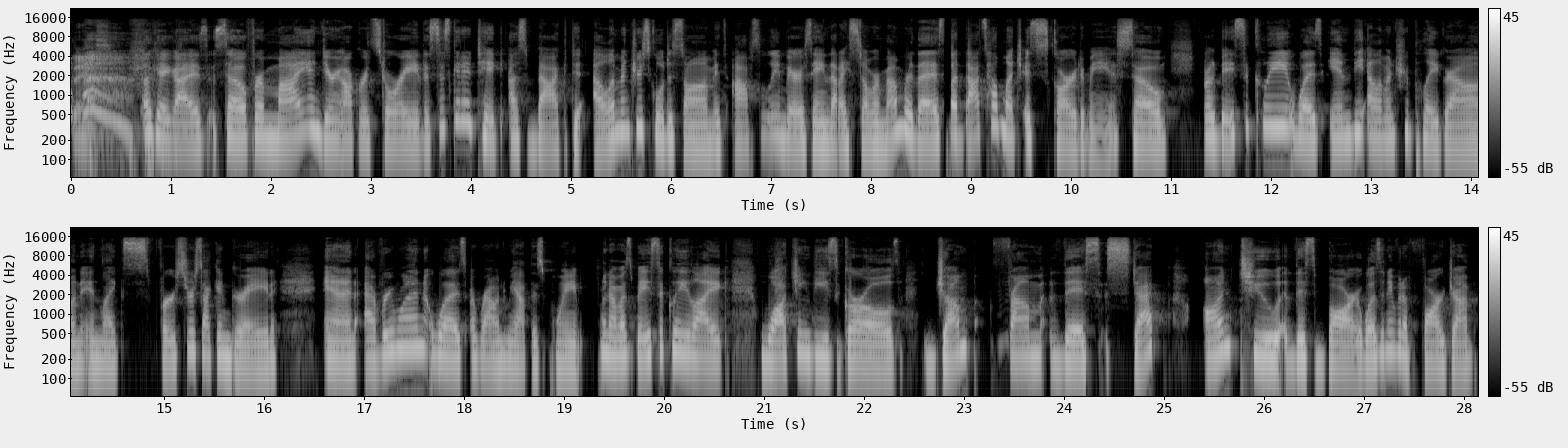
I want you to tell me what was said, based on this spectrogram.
Thanks. okay, guys. So for my endearing awkward story, this is going to take us back to elementary school Dasam. It's absolutely embarrassing that I still remember this, but that's how much it scarred me. So I basically was in the elementary playground in like first or second grade, and everyone was around me at this point, and I was basically like watching these girls jump from this step onto this bar. It wasn't even a far jump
